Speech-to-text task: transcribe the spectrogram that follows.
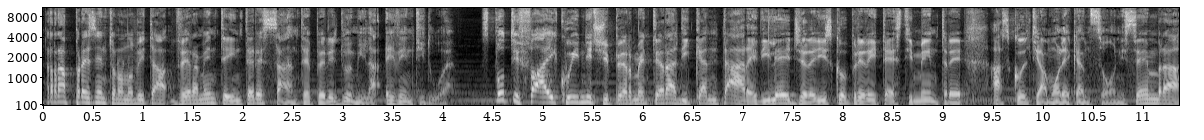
rappresenta una novità veramente interessante per il 2022. Spotify quindi ci permetterà di cantare, di leggere, di scoprire i testi mentre ascoltiamo le canzoni. Sembra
